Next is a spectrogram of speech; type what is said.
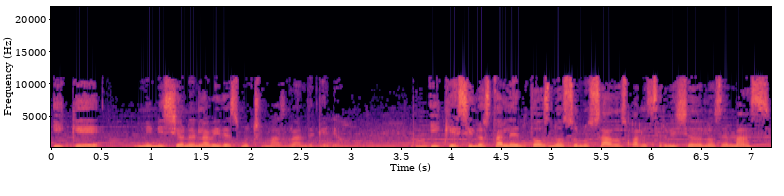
y que mi misión en la vida es mucho más grande que yo y que si los talentos no son usados para el servicio de los demás,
